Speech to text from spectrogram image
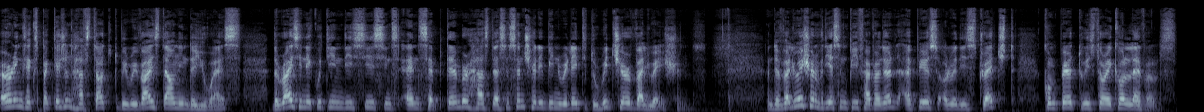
earnings expectations have started to be revised down in the US. The rise in equity indices since end September has thus essentially been related to richer valuations. And the valuation of the S&P 500 appears already stretched compared to historical levels.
